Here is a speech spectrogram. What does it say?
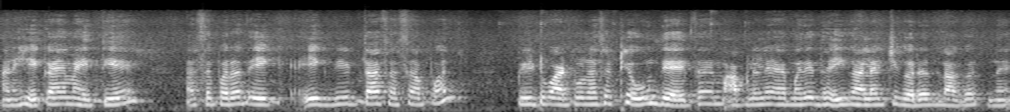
आणि हे काय माहिती आहे असं परत एक एक दीड तास असं आपण पीठ वाटून असं ठेवून द्यायचं आपल्याला यामध्ये दही घालायची गरज लागत नाही.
